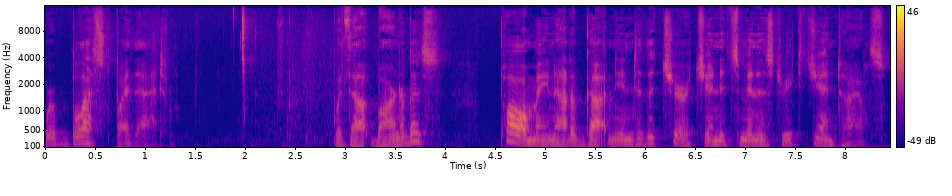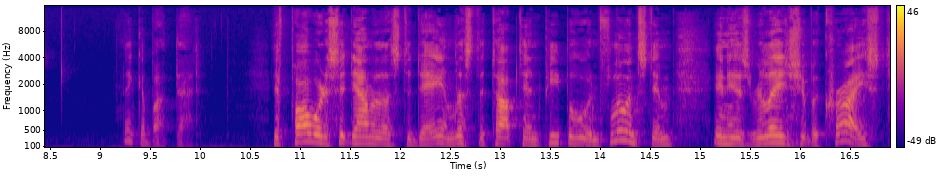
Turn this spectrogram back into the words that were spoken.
were blessed by that. Without Barnabas, Paul may not have gotten into the church and its ministry to Gentiles. Think about that. If Paul were to sit down with us today and list the top 10 people who influenced him in his relationship with Christ,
